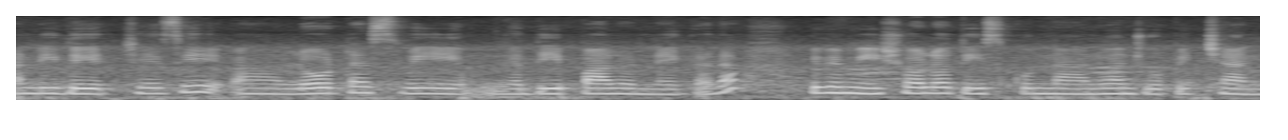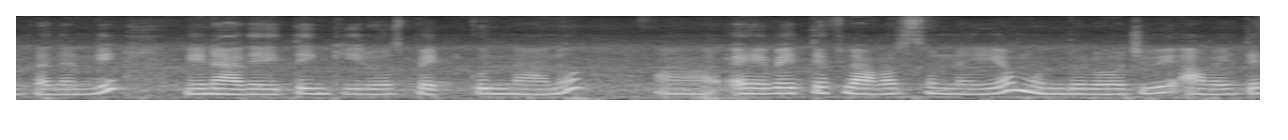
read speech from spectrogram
అండ్ ఇది వచ్చేసి లోటస్ లోటస్వి దీపాలు ఉన్నాయి కదా ఇవి మీషోలో తీసుకున్నాను అని చూపించాను కదండి. నేను అదైతే ఇంక ఈరోజు పెట్టుకున్నాను. ఏవైతే ఫ్లవర్స్ ఉన్నాయో ముందు రోజువి అవైతే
